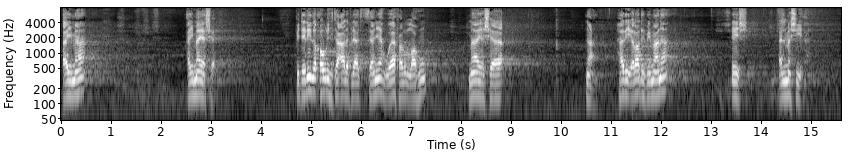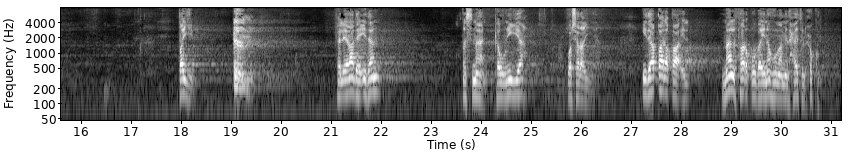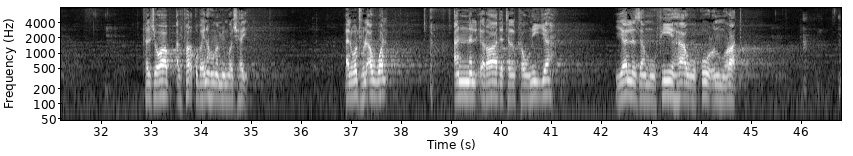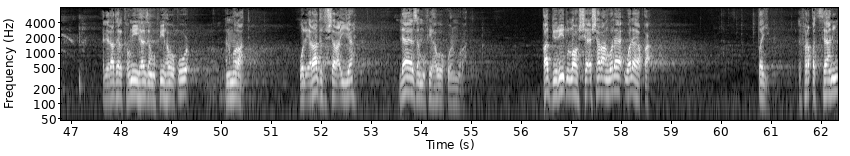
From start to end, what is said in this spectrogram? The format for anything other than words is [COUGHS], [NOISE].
أي ما؟ أي ما يشاء. بدليل قوله تعالى في الآية الثانية ويفعل الله ما يشاء. نعم هذه إرادة بمعنى إيش؟ المشيئة. طيب. فالإرادة إذن قسمان كونية وشرعية. إذا قال قائل ما الفرق بينهما من حيث الحكم؟ فالجواب الفرق بينهما من وجهين. الوجه الأول أن الإرادة الكونية يلزم فيها وقوع المراد. الإرادة الكونية يلزم فيها وقوع المراد والإرادة الشرعية لا يلزم فيها وقوع المراد. قد يريد الله الشيء شرعا ولا ولا يقع. طيب الفرق الثاني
